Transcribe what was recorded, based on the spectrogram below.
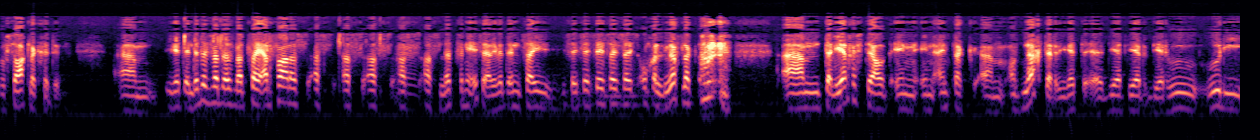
hoofsaaklik gedoen. Ehm um, jy weet en dit is wat wat sy ervaar as as as as as as lid van die SR, jy weet en sy sy sy sy sy, sy is ongelooflik ehm um, teleurgesteld en en eintlik ehm um, ontnigter, jy weet eh, deur deur deur hoe hoe die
